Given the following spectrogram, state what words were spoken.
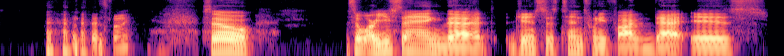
That's funny. So, so are you saying that Genesis 10 25, that is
